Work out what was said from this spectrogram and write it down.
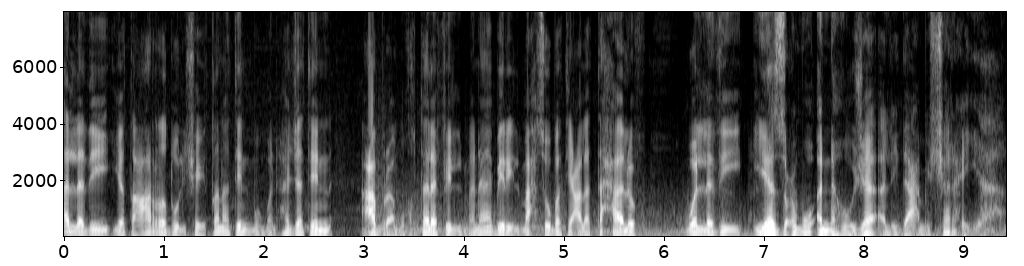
الذي يتعرض لشيطنة ممنهجة عبر مختلف المنابر المحسوبة على التحالف والذي يزعم أنه جاء لدعم الشرعية.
